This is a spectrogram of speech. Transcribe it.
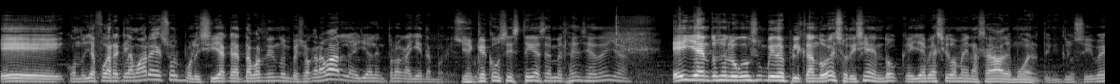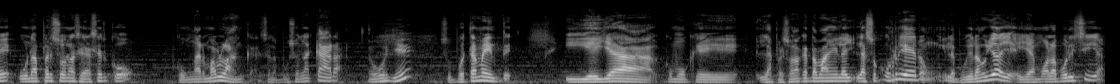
eh, cuando ella fue a reclamar eso, el policía que la estaba atendiendo empezó a grabarla y ella le entró a galleta por eso. ¿Y en qué consistía esa emergencia de ella? Ella entonces luego hizo un video explicando eso, diciendo que ella había sido amenazada de muerte. Inclusive una persona se le acercó con un arma blanca, se la puso en la cara, Oye, supuestamente, y ella como que las personas que estaban ahí la, la socorrieron y le pudieron ayudar. Ella llamó a la policía,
